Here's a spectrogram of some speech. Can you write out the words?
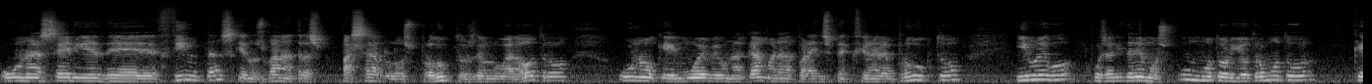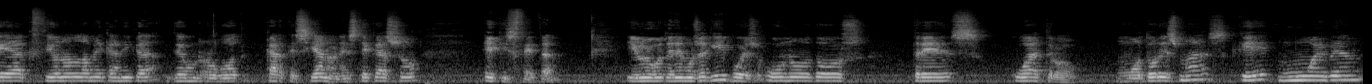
una serie de cintas que nos van a traspasar los productos de un lugar a otro, uno que mueve una cámara para inspeccionar el producto, y luego, pues aquí tenemos un motor y otro motor que accionan la mecánica de un robot cartesiano, en este caso XZ. Y luego tenemos aquí, pues, uno, dos, tres, cuatro motores más que mueven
